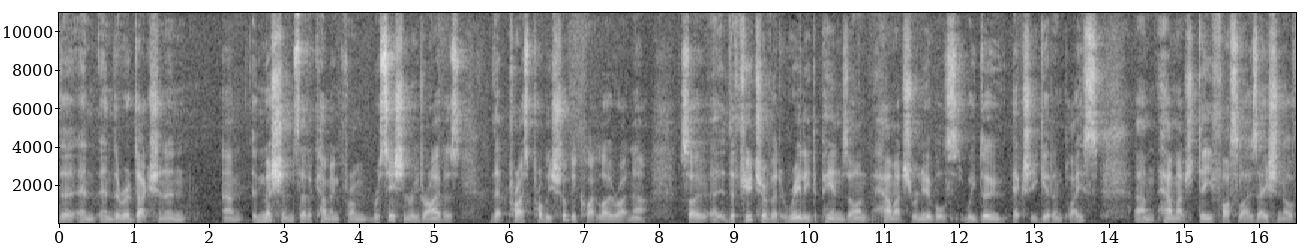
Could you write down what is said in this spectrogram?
the, and, and the reduction in um, emissions that are coming from recessionary drivers, that price probably should be quite low right now. So uh, the future of it really depends on how much renewables we do actually get in place, um, how much defossilisation of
